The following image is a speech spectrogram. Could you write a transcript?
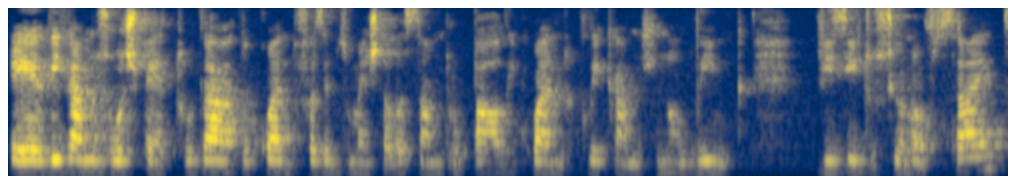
é, digamos, o aspecto dado quando fazemos uma instalação Drupal e quando clicamos no link visite o seu novo site.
